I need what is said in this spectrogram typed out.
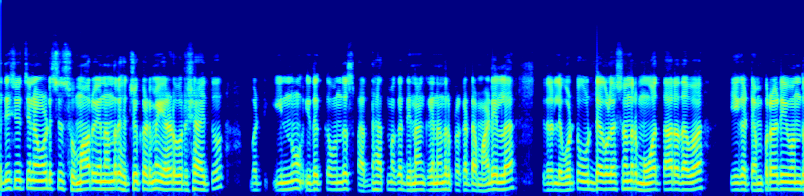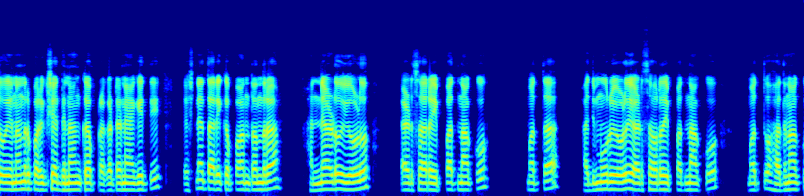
ಅಧಿಸೂಚನೆ ಹೊರಡಿಸಿ ಸುಮಾರು ಏನಂದ್ರೆ ಹೆಚ್ಚು ಕಡಿಮೆ ಎರಡು ವರ್ಷ ಆಯಿತು. ಬಟ್ ಇನ್ನೂ ಇದಕ್ಕೆ ಒಂದು ಸ್ಪರ್ಧಾತ್ಮಕ ದಿನಾಂಕ ಏನಂದ್ರೆ ಪ್ರಕಟ ಮಾಡಿಲ್ಲ. ಇದರಲ್ಲಿ ಒಟ್ಟು ಹುದ್ದೆಗಳು ಎಷ್ಟಂದ್ರೆ ಮೂವತ್ತಾರು ಅದಾವ. ಈಗ ಟೆಂಪ್ರರಿ ಒಂದು ಏನಂದ್ರೆ ಪರೀಕ್ಷಾ ದಿನಾಂಕ ಪ್ರಕಟಣೆ ಆಗೈತಿ. ಎಷ್ಟನೇ ತಾರೀಕಪ್ಪ ಅಂತಂದ್ರೆ ಹನ್ನೆರಡು ಏಳು ಎರಡು ಸಾವಿರ ಇಪ್ಪತ್ತ್ನಾಲ್ಕು ಮತ್ತು ಹದಿಮೂರು ಏಳು ಎರಡು ಸಾವಿರದ ಇಪ್ಪತ್ತ್ನಾಲ್ಕು ಮತ್ತು ಹದಿನಾಲ್ಕು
